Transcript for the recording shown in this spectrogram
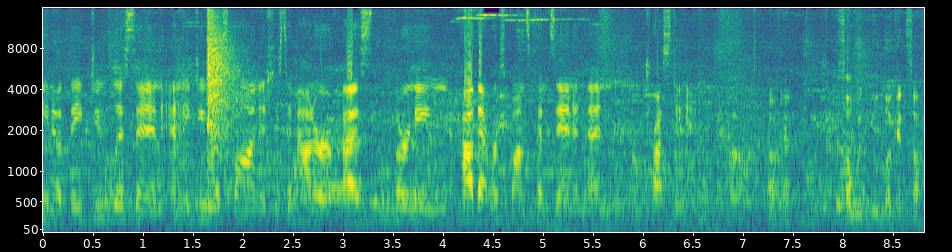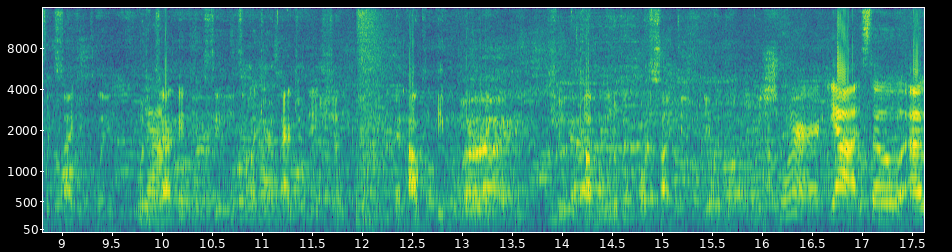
you know they do listen and they do respond it's just a matter of us learning how that response comes in and then trusting it okay? So when you look at something psychically, what Yeah. exactly do you see? Is it like your imagination? And how can people learn to become a little bit more psychic, even though you know? Sure. Yeah. So uh,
